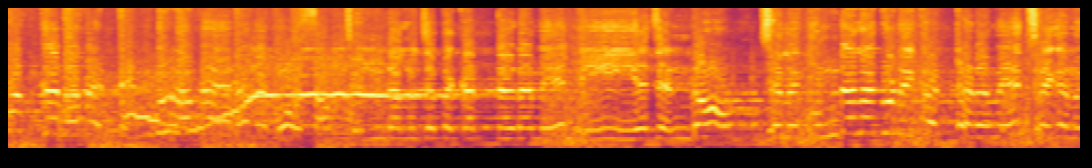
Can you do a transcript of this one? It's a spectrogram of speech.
పక్కన పెట్టిండుల పేదల కోసం. జెండలు జత కట్టడమే మీ ఎజెండా. జనగుండల గుడి కట్టడమే జగను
